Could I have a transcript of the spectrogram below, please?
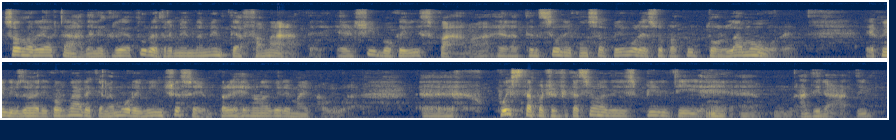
sono in realtà delle creature tremendamente affamate e il cibo che li sfama è l'attenzione consapevole e soprattutto l'amore e quindi bisogna ricordare che l'amore vince sempre e non avere mai paura. Eh, questa pacificazione degli spiriti eh, adirati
